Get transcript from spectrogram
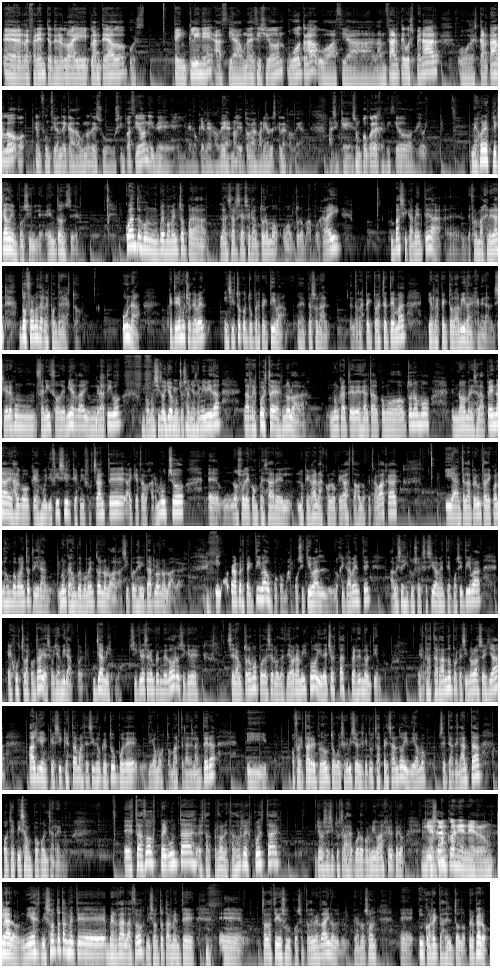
eh, referente o tenerlo ahí planteado, pues te incline hacia una decisión u otra, o hacia lanzarte o esperar, o descartarlo, en función de cada uno de su situación y de, lo que le rodea, ¿no? y de todas las variables que le rodean. Así que es un poco el ejercicio de hoy. Mejor explicado imposible. Entonces, ¿cuándo es un buen momento para lanzarse a ser autónomo o autónoma? Pues hay básicamente, de forma general, dos formas de responder a esto. Una, que tiene mucho que ver, insisto, con tu perspectiva eh, personal respecto a este tema y respecto a la vida en general. Si eres un cenizo de mierda y un negativo, como he sido yo muchos años de mi vida, la respuesta es no lo hagas. Nunca te des de alta como autónomo, no merece la pena, es algo que es muy difícil, que es muy frustrante, hay que trabajar mucho, eh, no suele compensar el, lo que ganas con lo que gastas o lo que trabajas. Y ante la pregunta de cuándo es un buen momento, te dirán, nunca es un buen momento, no lo hagas. Si puedes evitarlo, no lo hagas. Y la otra perspectiva, un poco más positiva, lógicamente, a veces incluso excesivamente positiva, es justo la contraria. Oye, mira, pues ya mismo, si quieres ser emprendedor o si quieres ser autónomo, puedes serlo desde ahora mismo y de hecho estás perdiendo el tiempo. Estás tardando porque si no lo haces ya, alguien que sí que está más decidido que tú puede, digamos, tomarte la delantera y ofertar el producto o el servicio en el que tú estás pensando y, digamos, se te adelanta o te pisa un poco el terreno. Estas dos preguntas, estas, perdón, estas dos respuestas, yo no sé si tú estás de acuerdo conmigo, Ángel, pero... Ni el blanco ni el negro. Claro, ni, es, ni son totalmente verdad las dos, ni son totalmente... Eh, todas tienen su concepto de verdad, y pero no son eh, incorrectas del todo. Pero claro,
